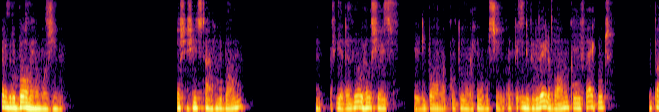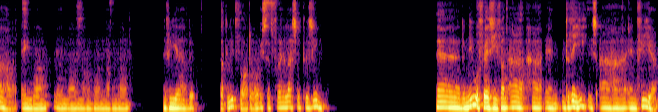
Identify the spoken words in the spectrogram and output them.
Kunnen we de bomen heel mooi zien. Zoals je ziet staan hier bomen. En via de heel shade kun je die bomen contouren heel goed zien. Ook de individuele bomen kun je vrij goed bepalen. Eén boom, één boom, nog een boom, nog een boom. En via de satellietfoto is dat vrij lastig te zien. Uh, de nieuwe versie van AHN3 is AHN4.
